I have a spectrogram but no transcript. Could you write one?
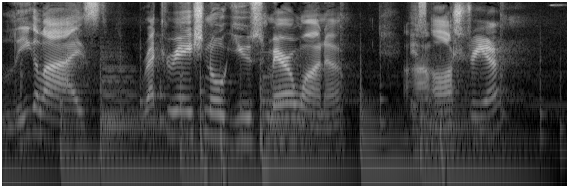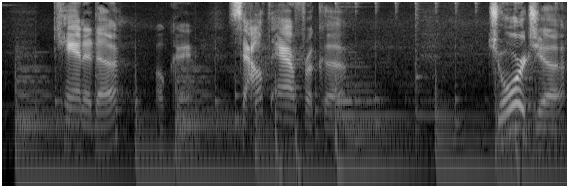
legalized recreational use marijuana is Uh-huh. Austria, Canada, Ok. South Africa, Georgia,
